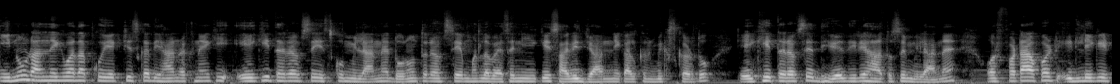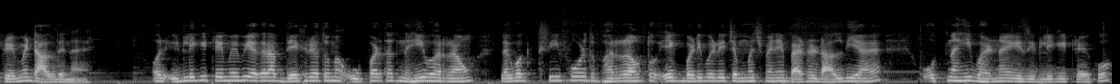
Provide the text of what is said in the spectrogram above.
इनो डालने के बाद आपको एक चीज़ का ध्यान रखना है कि एक ही तरफ़ से इसको मिलाना है, दोनों तरफ़ से। मतलब ऐसा नहीं है कि सारी जान निकाल कर मिक्स कर दो। एक ही तरफ़ से धीरे धीरे हाथों से मिलाना है और फटाफट इडली की ट्रे में डाल देना है। और इडली की ट्रे में भी अगर आप देख रहे हो तो मैं ऊपर तक नहीं भर रहा हूँ, लगभग थ्री फोर्थ भर रहा हूँ तो एक बड़ी बड़ी चम्मच मैंने बैटर डाल दिया है, उतना ही भरना है इस इडली की ट्रे को।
